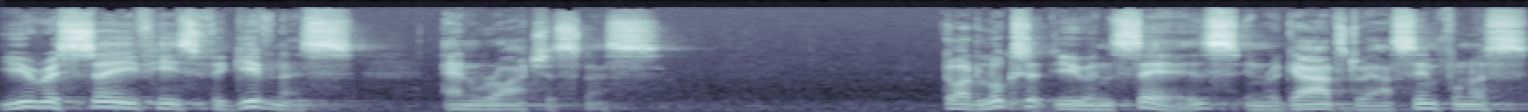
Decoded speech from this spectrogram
you receive his forgiveness and righteousness. God looks at you and says, in regards to our sinfulness,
